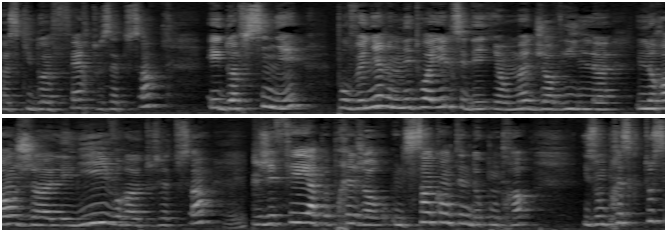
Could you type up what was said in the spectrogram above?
euh, ce qu'ils doivent faire, tout ça, tout ça. Et ils doivent signer pour venir nettoyer le CDI en mode genre ils, ils rangent les livres, tout ça, tout ça. J'ai fait à peu près genre une cinquantaine de contrats. Ils ont presque tous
